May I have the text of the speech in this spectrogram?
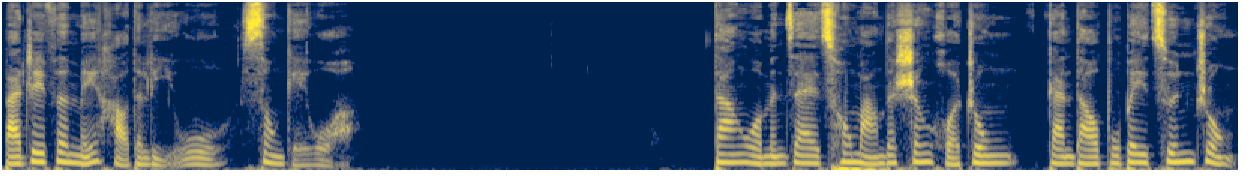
把这份美好的礼物送给我。当我们在匆忙的生活中感到不被尊重，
